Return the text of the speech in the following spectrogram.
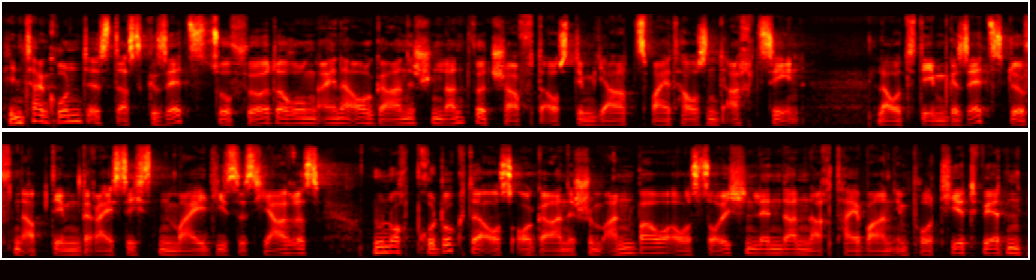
Hintergrund ist das Gesetz zur Förderung einer organischen Landwirtschaft aus dem Jahr 2018. Laut dem Gesetz dürfen ab dem 30. Mai dieses Jahres nur noch Produkte aus organischem Anbau aus solchen Ländern nach Taiwan importiert werden,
